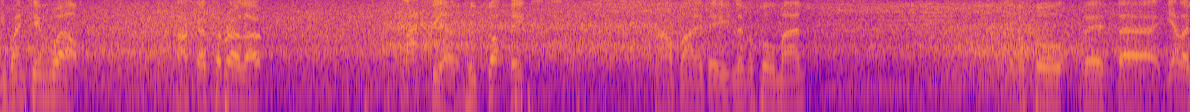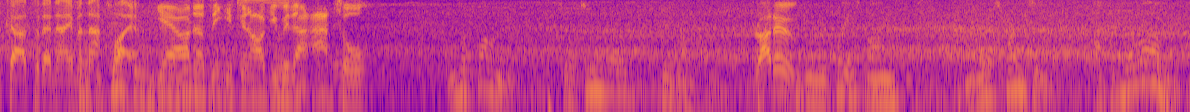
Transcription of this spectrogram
He went in well. Marco Parolo. It's Lazio who got the foul by the Liverpool man. Liverpool with a yellow card to their name and that player. Yeah, I don't think you can argue with that at all. Number five, Jorginho Vidal. Radu. To be replaced by number 20, Adam Lallana.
